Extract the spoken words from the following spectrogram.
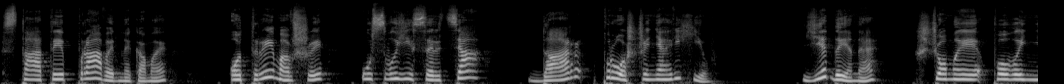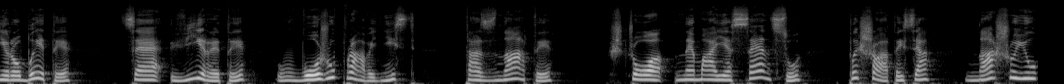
стати праведниками, отримавши у свої серця дар прощення гріхів. Єдине, що ми повинні робити, це вірити в Божу праведність та знати, що немає сенсу пишатися нашою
